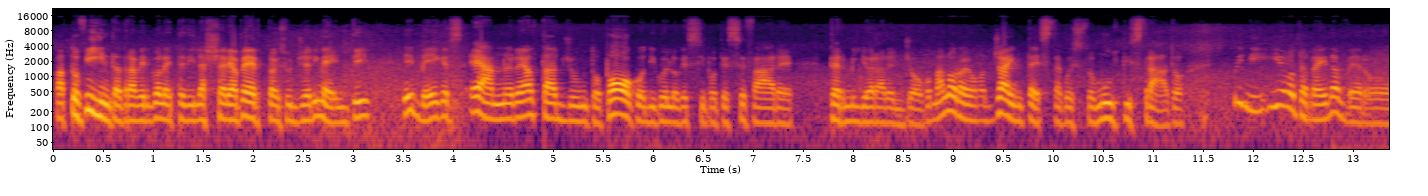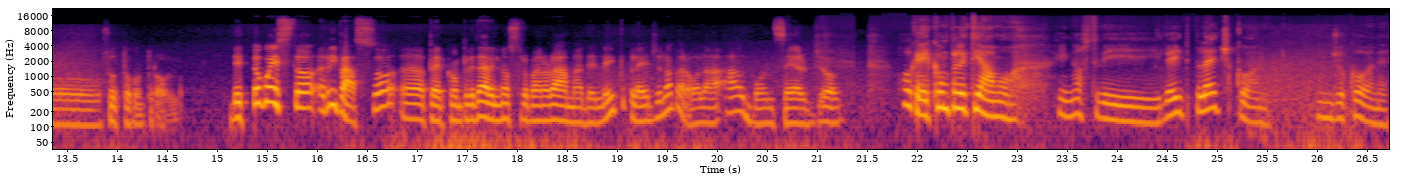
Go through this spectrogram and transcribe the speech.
fatto finta, tra virgolette, di lasciare aperto ai suggerimenti dei Bakers e hanno in realtà aggiunto poco di quello che si potesse fare per migliorare il gioco, ma loro avevano già in testa questo multistrato, quindi io lo terrei davvero sotto controllo. Detto questo, ripasso uh, per completare il nostro panorama del Late Pledge la parola al buon Sergio. Ok, completiamo i nostri Late Pledge con un giocone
